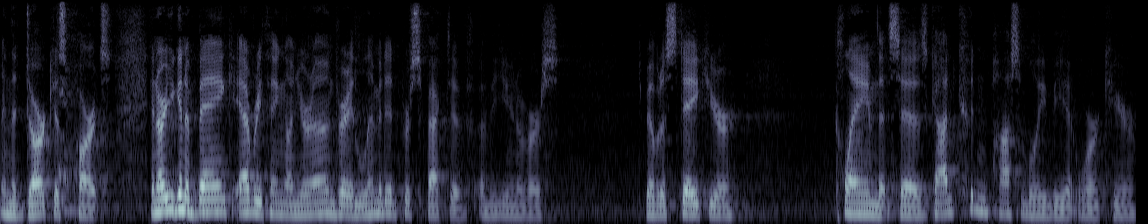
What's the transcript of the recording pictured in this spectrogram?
in the darkest parts? And are you going to bank everything on your own very limited perspective of the universe? To be able to stake your claim that says God couldn't possibly be at work here.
